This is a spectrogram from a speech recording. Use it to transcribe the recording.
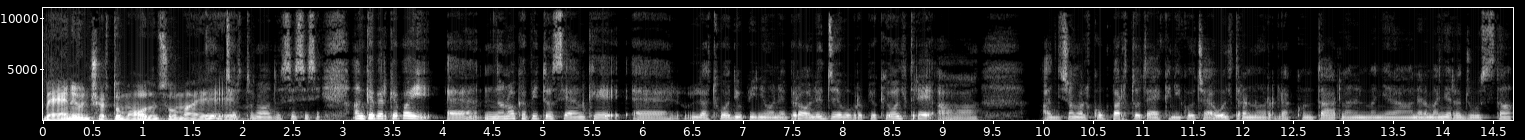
Bene o in certo modo, insomma. E, in un certo modo, sì, sì, sì. Anche perché poi eh, non ho capito se anche eh, la tua di opinione, però leggevo proprio che oltre a a, diciamo, al comparto tecnico, cioè oltre a non raccontarla nel maniera, nella maniera giusta,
